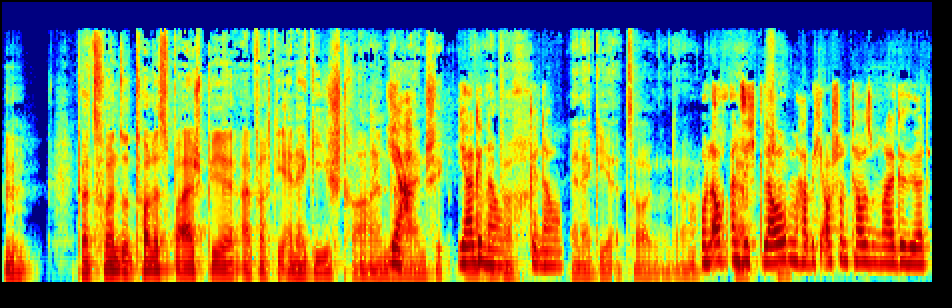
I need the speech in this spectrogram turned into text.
Hm. Du hast vorhin so ein tolles Beispiel, einfach die Energiestrahlen ja, da reinschicken. Ja, ne? genau, einfach genau. Energie erzeugen. Und, da, und auch an ja, sich glauben, habe ich auch schon tausendmal gehört.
